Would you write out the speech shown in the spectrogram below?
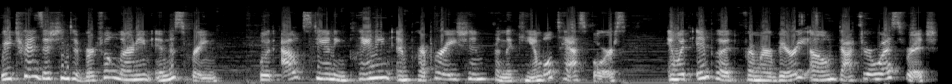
We transitioned to virtual learning in the spring with outstanding planning and preparation from the Campbell Task Force and with input from our very own Dr. Westrich,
